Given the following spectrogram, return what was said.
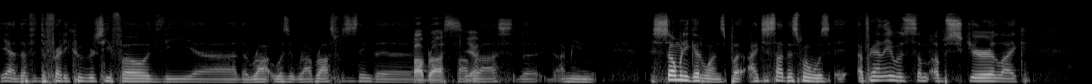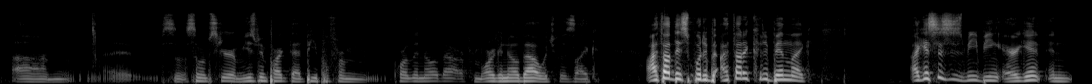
yeah. The the Freddy Krueger tifo. The uh, the Rob, was it Rob Ross? What's his name? The Bob Ross. Bob yeah. Ross. The I mean, there's so many good ones, but I just thought this one was apparently it was some obscure like, um, uh, so, some obscure amusement park that people from Portland know about or from Oregon know about, which was like, I thought this would have. I thought it could have been like, I guess this is me being arrogant and,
